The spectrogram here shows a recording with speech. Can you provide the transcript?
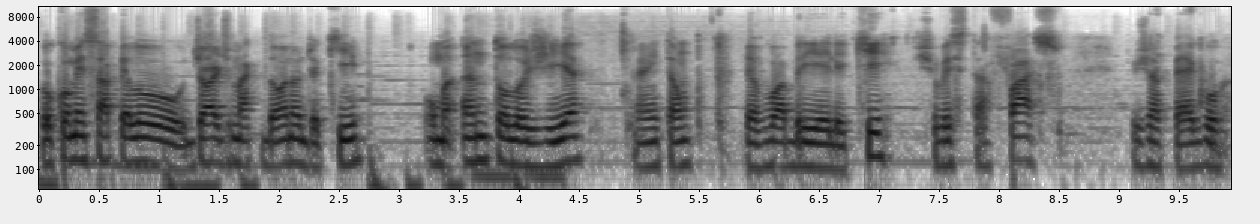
Vou começar pelo George MacDonald aqui, uma antologia, né? Então, já vou abrir ele aqui. Deixa eu ver se tá fácil. Já pego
